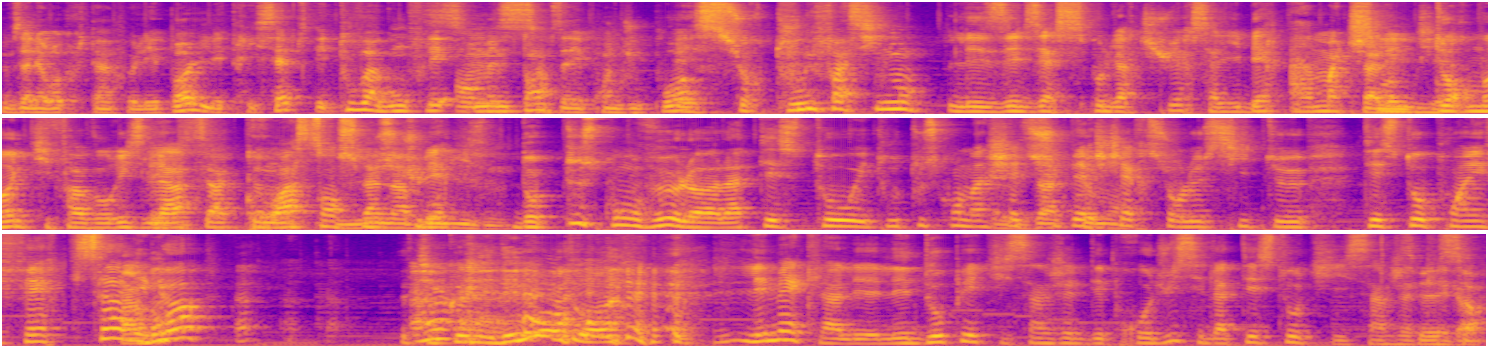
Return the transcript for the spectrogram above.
Mais vous allez recruter un peu l'épaule, les triceps, et tout va gonfler en même ça. temps. Vous allez prendre du poids Et surtout, plus facilement. les exercices polyarticulaires, ça libère un maximum d'hormones qui favorisent la croissance musculaire. Donc tout ce qu'on veut là, la testo et tout, tout ce qu'on achète Exactement. super cher sur le site euh, testo.fr, ça Ah les gars, Tu Ah. connais des noms, toi les mecs là, les, les dopés qui s'injectent des produits, c'est de la testo qui s'injecte C'est les ça. gars.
